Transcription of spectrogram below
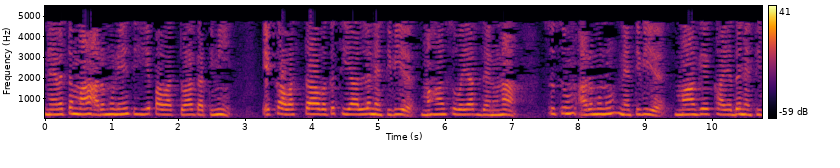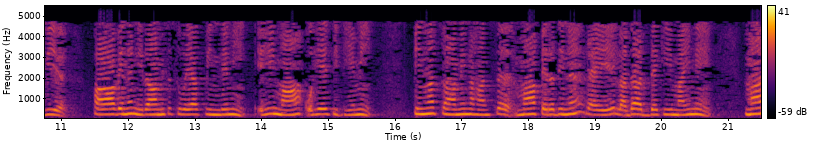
නැවත මා අරමුණේ සිහිය පවත්වා ගතිමි. එක් අවස්ථාවක සියල්ල නැතිවිය. මහා සුවයක් දැනුණා. සුසුම් අරමුණු නැතිවිය. මාගේ කයද නැතිවිය. පාවෙන निराமிස සුවයක් වින්දෙමි. එහි මා ඔහේ සිටියෙමි. පින්වත් ස්වාමීන් වහන්ස මා පෙර දින රැයේ ලද අත්දැකීමයි මේ. මා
